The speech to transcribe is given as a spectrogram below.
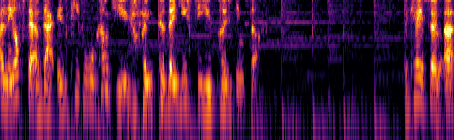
and the offset of that is people will come to you because they're used to you posting stuff. Okay so uh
